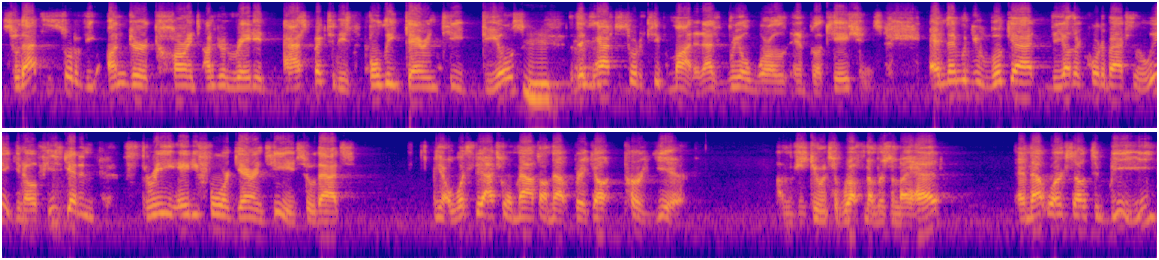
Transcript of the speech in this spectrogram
So that's sort of the undercurrent, underrated aspect to these fully guaranteed deals mm-hmm. that you have to sort of keep in mind. It has real world implications. And then when you look at the other quarterbacks in the league, you know, if he's getting 384 guaranteed, so that's you know, what's the actual math on that breakout per year? I'm just doing some rough numbers in my head, and that works out to be.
